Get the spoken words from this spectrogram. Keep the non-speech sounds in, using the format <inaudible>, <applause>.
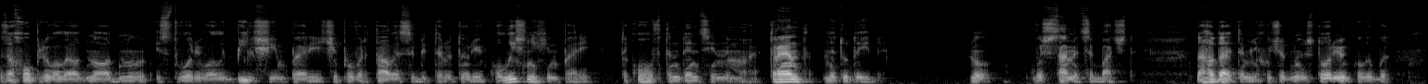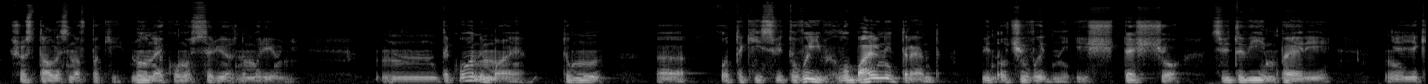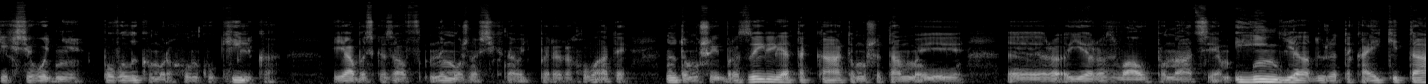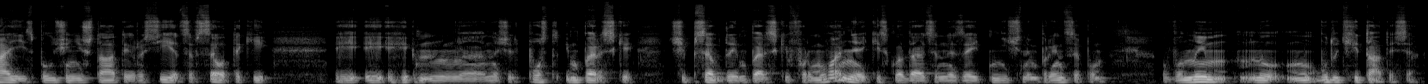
захоплювали одну одну і створювали більші імперії чи повертали собі територію колишніх імперій, такого в тенденції немає. Тренд не туди йде. Ну, ви ж самі це бачите. Нагадайте мені хоч одну історію, коли би щось сталося навпаки, ну на якомусь серйозному рівні. Такого немає. Тому е, от такий світовий глобальний тренд, він очевидний. І те, що світові імперії, е, яких сьогодні по великому рахунку кілька, я би сказав, не можна всіх навіть перерахувати. Ну тому що і Бразилія така, тому що там і, є розвал по націям, і Індія дуже така, і Китай, і Сполучені Штати, і Росія. Це все от такі і, і, і, е, значить, постімперські чи псевдоімперські формування, які складаються не за етнічним принципом, вони ну, будуть хитатися.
